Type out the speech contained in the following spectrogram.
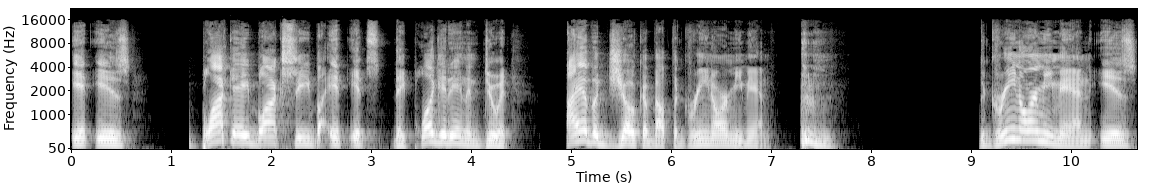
It is block A, block C, but it, it's they plug it in and do it. I have a joke about the Green Army Man. the Green Army Man is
